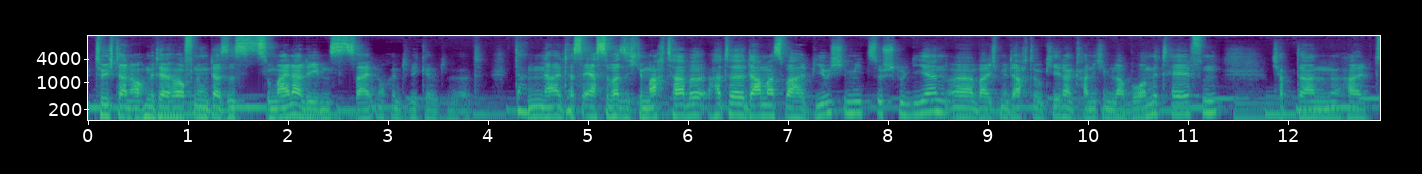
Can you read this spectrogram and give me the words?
Natürlich dann auch mit der Hoffnung, dass es zu meiner Lebenszeit noch entwickelt wird. Dann halt das erste, was ich gemacht habe, hatte damals war halt Biochemie zu studieren, äh, weil ich mir dachte, okay, dann kann ich im Labor mithelfen. Ich habe dann halt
